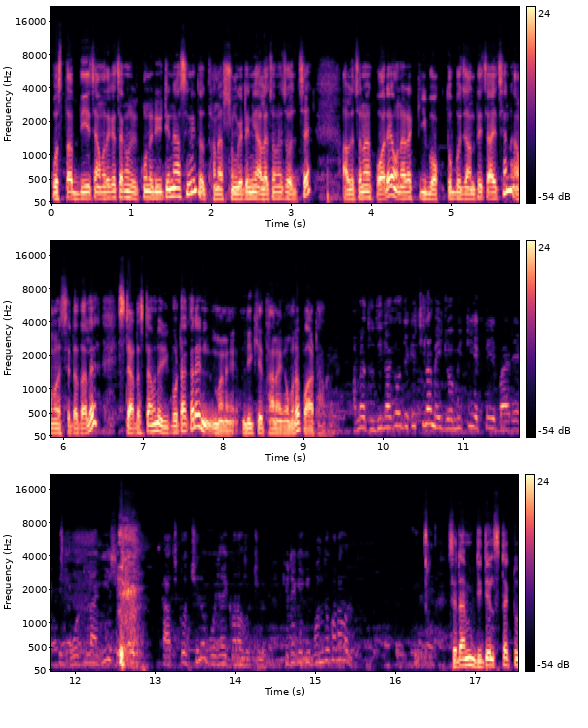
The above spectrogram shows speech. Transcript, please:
প্রস্তাব দিয়েছে আমাদের কাছে এখন কোনো রিটেন আসেনি তো থানার সঙ্গে এটা নিয়ে আলোচনা চলছে। আলোচনার পরে ওনারা কি বক্তব্য জানতে চাইছেন আমরা সেটা তাহলে স্ট্যাটাসটা আমরা রিপোর্ট আকারে মানে লিখে থানাকে আমরা পাঠাবো। আমরা দুদিন আগেও দেখেছিলাম এই জমিটি একটি বাইরে একটি বোর্ড লাগিয়ে কাজ করছিল বোঝাই করা হচ্ছিল। সেটাকে কি বন্ধ করা হলো? সেটা আমি ডিটেলসটা একটু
